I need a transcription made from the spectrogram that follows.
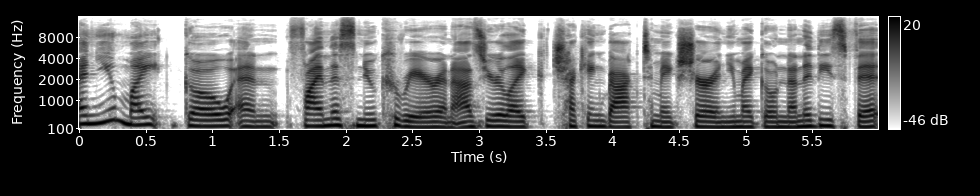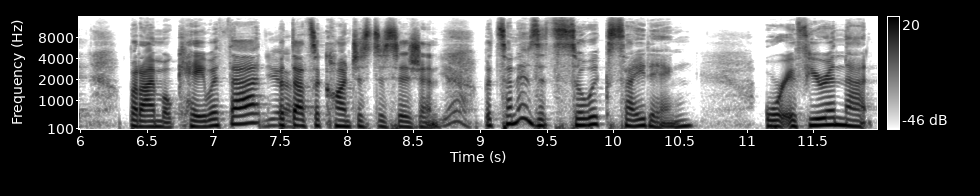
And you might go and find this new career, and as you're like checking back to make sure, and you might go, none of these fit, but I'm okay with that. Yeah. But that's a conscious decision. Yeah. But sometimes it's so exciting. Or if you're in that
